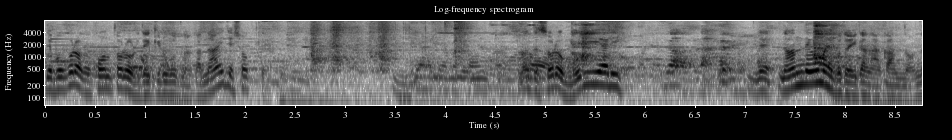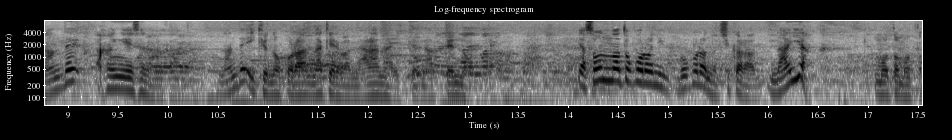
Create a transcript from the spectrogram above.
で僕らがコントロールできることなんかないでしょってなんでそれを無理やりね、なんでうまいこといかなあかんの？なんで反映せなあかんの？なんで生き残らなければならないってなってんの？って。いやそんなところに僕らの力ないやん。もともと。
